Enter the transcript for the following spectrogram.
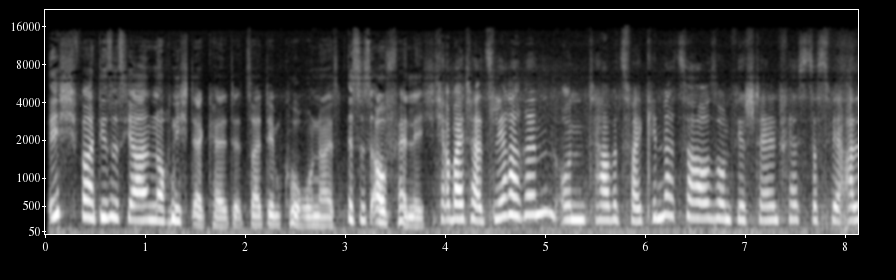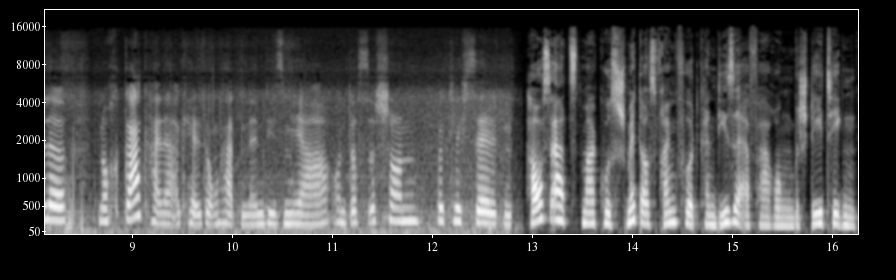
Ich war dieses Jahr noch nicht erkältet, seitdem Corona ist. Es ist auffällig. Ich arbeite als Lehrerin und habe zwei Kinder zu Hause und wir stellen fest, dass wir alle noch gar keine Erkältung hatten in diesem Jahr. Und das ist schon wirklich selten. Hausarzt Markus Schmidt aus Frankfurt kann diese Erfahrungen bestätigen.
